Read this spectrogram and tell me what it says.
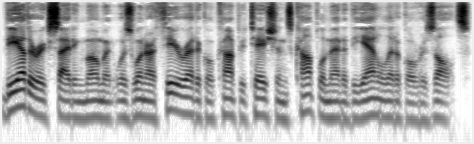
The other exciting moment was when our theoretical computations complemented the analytical results.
